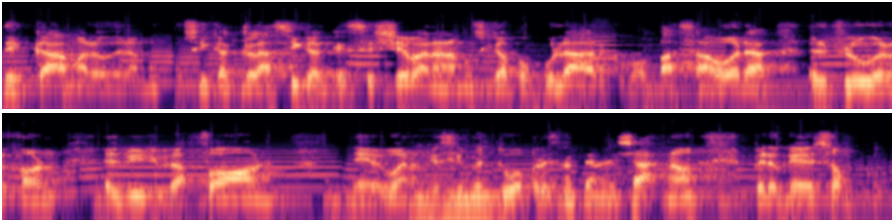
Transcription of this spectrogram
de cámara o de la música clásica que se llevan a la música popular, como pasa ahora, el flugelhorn, el vibrafón, eh, bueno, que siempre estuvo presente en el jazz, ¿no? Pero que son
